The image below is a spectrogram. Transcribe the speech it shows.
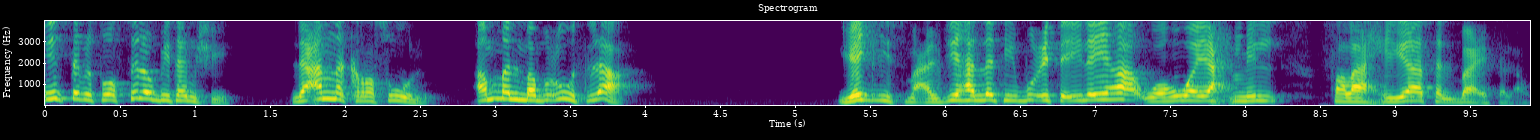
أنت بتوصلها وبتمشي لأنك رسول. أما المبعوث لا. يجلس مع الجهة التي بعث إليها وهو يحمل صلاحيات الباعث الأول.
